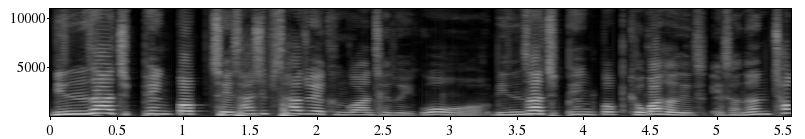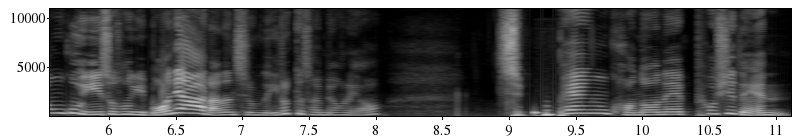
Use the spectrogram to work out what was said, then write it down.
민사집행법 제44조에 근거한 제도이고 민사집행법 교과서에서는 청구 이의 소송이 뭐냐라는 질문에 이렇게 설명을 해요. 집행 권한에 표시된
